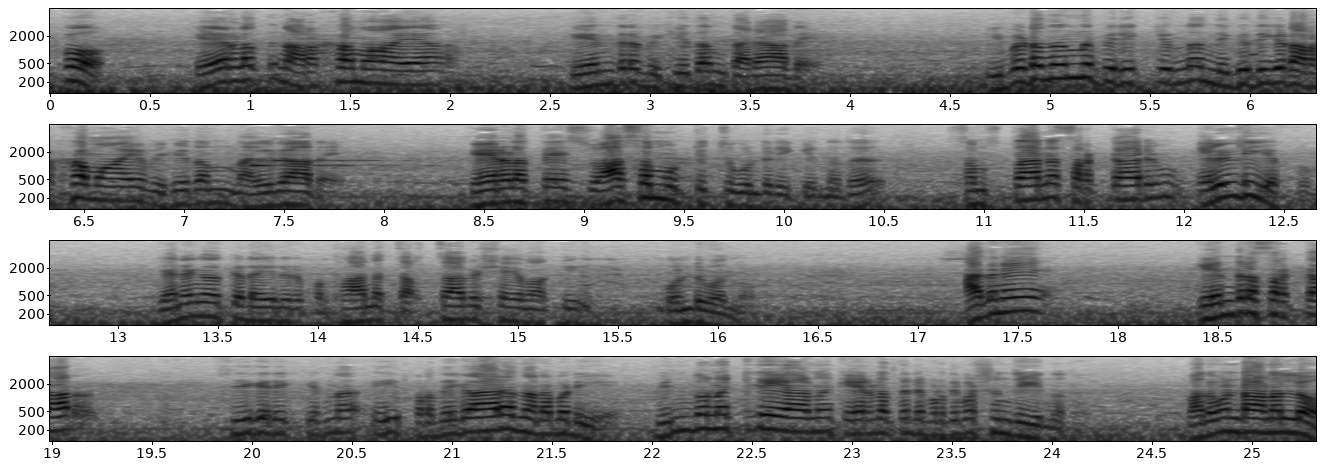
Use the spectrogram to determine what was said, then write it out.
ഇപ്പോൾ കേരളത്തിന് അർഹമായ കേന്ദ്രവിഹിതം തരാതെ ഇവിടെ നിന്ന് പിരിക്കുന്ന നികുതിയുടെ അർഹമായ വിഹിതം നൽകാതെ കേരളത്തെ ശ്വാസം മുട്ടിച്ചുകൊണ്ടിരിക്കുന്നത് സംസ്ഥാന സർക്കാരും എൽ ഡി എഫും ജനങ്ങൾക്കിടയിൽ ഒരു പ്രധാന ചർച്ചാ വിഷയമാക്കി കൊണ്ടുവന്നു. അതിനെ കേന്ദ്ര സർക്കാർ സ്വീകരിക്കുന്ന ഈ പ്രതികാര നടപടിയെ പിന്തുണയ്ക്കുകയാണ് കേരളത്തിന്റെ പ്രതിപക്ഷം ചെയ്യുന്നത്. അതുകൊണ്ടാണല്ലോ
